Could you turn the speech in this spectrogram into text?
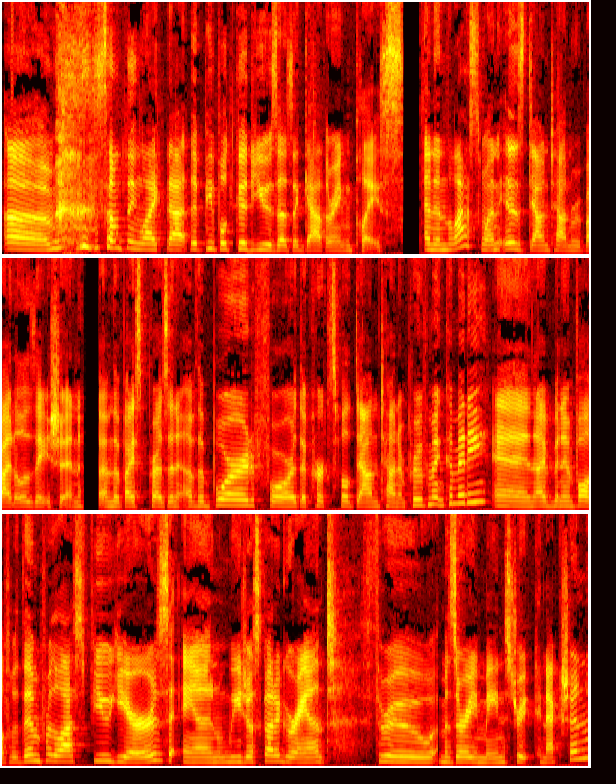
Um, something like that that people could use as a gathering place. And then the last one is downtown revitalization. I'm the vice president of the board for the Kirksville Downtown Improvement Committee, and I've been involved with them for the last few years. And we just got a grant through Missouri Main Street Connection.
